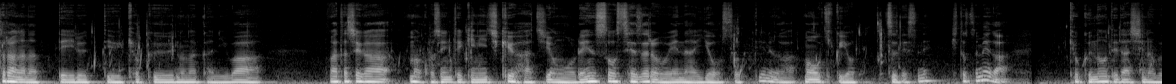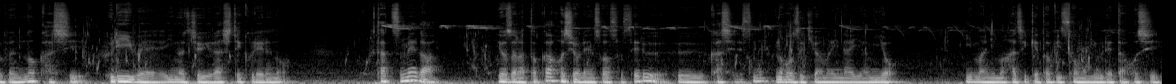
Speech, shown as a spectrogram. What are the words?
空が鳴っているっていう曲の中には私がま個人的に1984を連想せざるを得ない要素っていうのがま大きく4つですね。1つ目が曲の出だしの部分の歌詞「フリーウェイ命を揺らしてくれるの」2つ目が夜空とか星を連想させる歌詞ですね「のほずきはまりない闇よ」今にも弾け飛びそうに売れた星。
